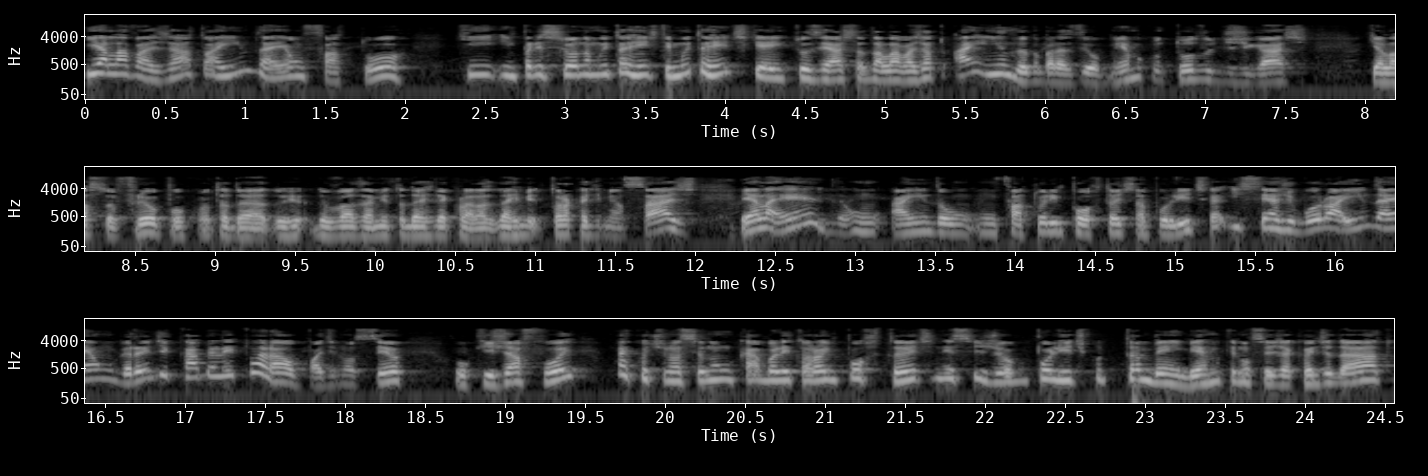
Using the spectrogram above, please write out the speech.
E a Lava Jato ainda é um fator que impressiona muita gente. Tem muita gente que é entusiasta da Lava Jato ainda no Brasil, mesmo com todo o desgaste que ela sofreu por conta da, do, do, vazamento das declarações, da troca de mensagens, ela é um, ainda um, um, fator importante na política e Sérgio Moro ainda é um grande cabo eleitoral. Pode não ser o que já foi, mas continua sendo um cabo eleitoral importante nesse jogo político também, mesmo que não seja candidato,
